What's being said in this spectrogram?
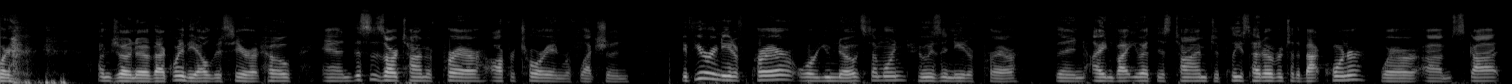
I'm Joe Novak, one of the elders here at Hope, and this is our time of prayer, offertory, and reflection. If you're in need of prayer or you know someone who is in need of prayer, then I invite you at this time to please head over to the back corner where um, Scott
